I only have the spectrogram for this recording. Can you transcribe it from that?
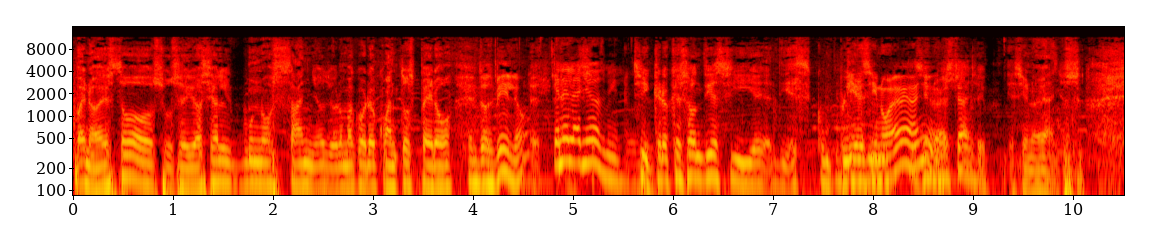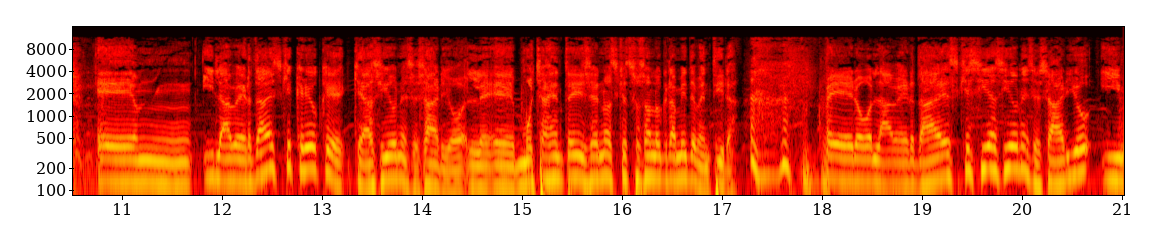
Bueno, esto sucedió hace algunos años, yo no me acuerdo cuántos, pero... En 2000, ¿no? En el año 2000. Sí, creo que son 10 y, eh, 10 cumplidos. 19 años. 19 este año. Sí, 19 años. Eh, y la verdad es que creo que, que ha sido necesario. Le- eh, mucha gente dice, no, es que estos son los Grammys de mentira. Pero la verdad es que sí ha sido necesario y,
